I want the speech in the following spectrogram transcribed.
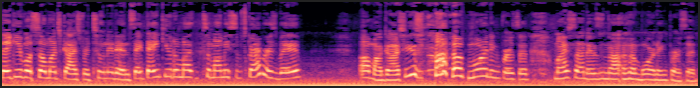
thank you so much, guys, for tuning in. Say thank you to my to mommy subscribers, babe. Oh my gosh, he's not a morning person. My son is not a morning person,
